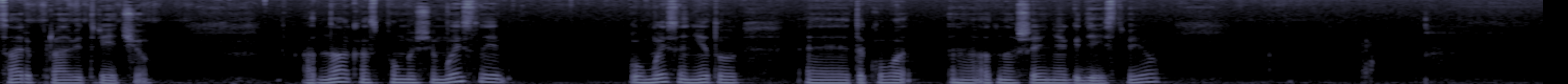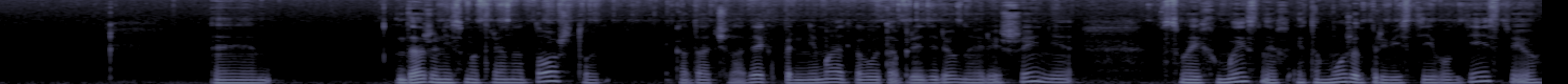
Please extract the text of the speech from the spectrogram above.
царь правит речью. Однако с помощью мысли у мысли нету э, такого э, отношения к действию, Эм, даже несмотря на то, что когда человек принимает какое-то определенное решение в своих мыслях, это может привести его к действию,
